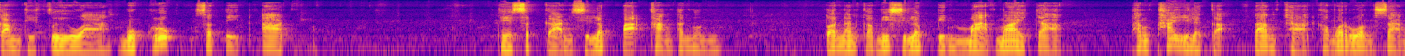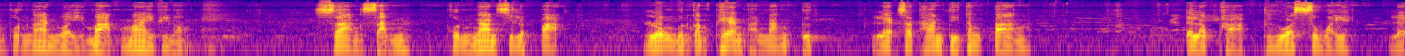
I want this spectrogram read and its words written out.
กรรมที่ชื่อว่าบุกรุกสตรีทอาร์ตเทศกาลศิลปะข้างถนน ตอนนั้นก็มีศิลปินมากมายจาก ทั้งไทยและกะต่างชาติเขามารวมสร้างผลงานไว้มากมายพี่น้องสร้างสรรค์ผลงานศิลปะ ลงบนกำแพงผนังตึก และสถานที่ต่างๆ แต่ละภาพถือว่าสวยและ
